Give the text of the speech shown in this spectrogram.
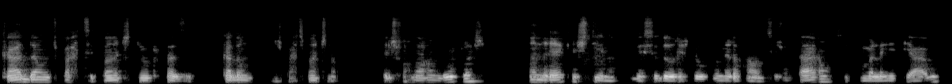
Cada um dos participantes tinha o que fazer. Cada um dos participantes não. Eles formaram duplas. André e Cristina, vencedores do primeiro round, se juntaram, assim como Helena e Thiago,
